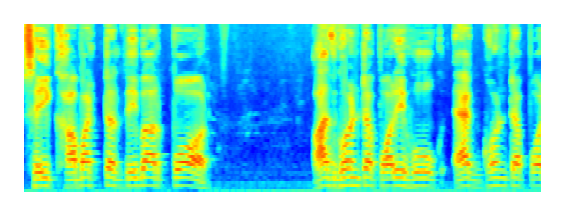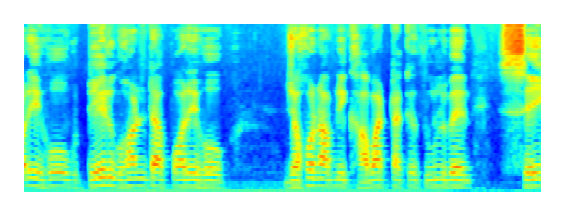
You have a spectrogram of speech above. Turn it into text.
সেই খাবারটা দেবার পর আধ ঘণ্টা পরে হোক, এক ঘণ্টা পরে হোক, দেড় ঘণ্টা পরে হোক, যখন আপনি খাবারটাকে তুলবেন, সেই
